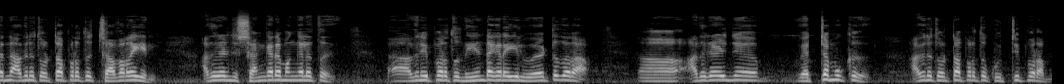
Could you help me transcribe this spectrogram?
തന്നെ അതിന് തൊട്ടപ്പുറത്ത് ചവറയിൽ അത് കഴിഞ്ഞ് ശങ്കരമംഗലത്ത് അതിനിപ്പുറത്ത് നീണ്ടകരയിൽ വേട്ടുതറ അത് കഴിഞ്ഞ് വെറ്റമുക്ക് അതിന് തൊട്ടപ്പുറത്ത് കുറ്റിപ്പുറം.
